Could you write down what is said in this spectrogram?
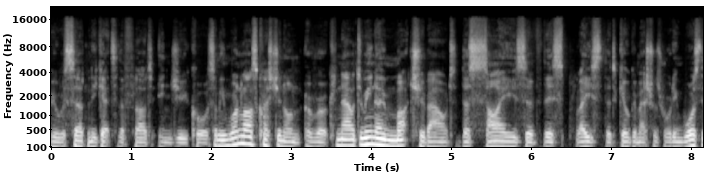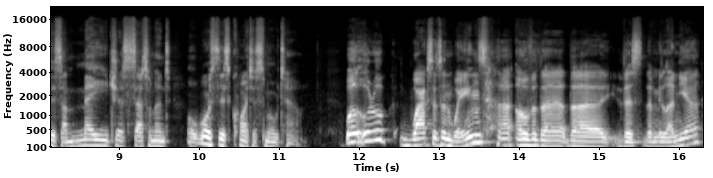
We will certainly get to the flood in due course. I mean, one last question on Uruk. Now, do we know much about the size of this place that Gilgamesh was ruling? Was this a major settlement, or was this quite a small town? Well, Uruk waxes and wanes uh, over the the this the millennia,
